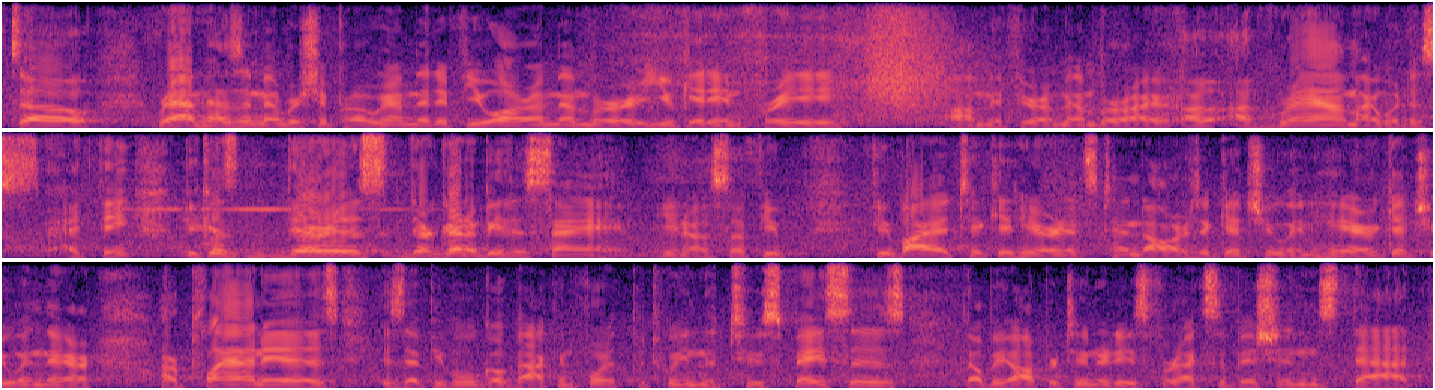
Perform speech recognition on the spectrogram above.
So RAM has a membership program that if you are a member, you get in free. Um, if you're a member I, I- of RAM, I would, I think, because there is, they're going to be the same. You know, so if you if you buy a ticket here and it's ten dollars, it gets you in here, gets you in there. Our plan is is that people will go back and forth between the two spaces. There'll be opportunities for exhibitions that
